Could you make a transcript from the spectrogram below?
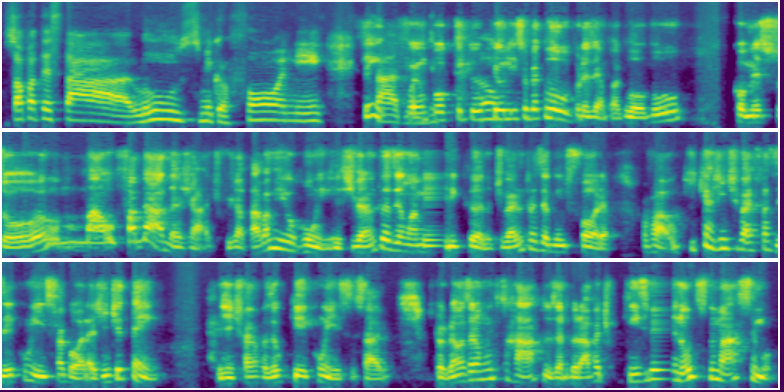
só para testar luz, microfone. Sim, sabe, foi um pouco do que eu li sobre a Globo, por exemplo. A Globo começou mal fadada já, tipo, já tava meio ruim. Eles tiveram que trazer um americano, tiveram que trazer alguém de fora para falar o que, que a gente vai fazer com isso agora. A gente tem a gente vai fazer o que com isso, sabe? Os programas eram muito rápidos, durava tipo 15 minutos no máximo.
